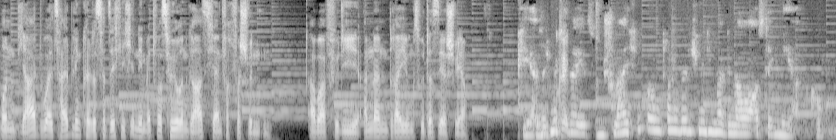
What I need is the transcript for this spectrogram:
Und ja, du als Halbling könntest tatsächlich in dem etwas höheren Gras hier einfach verschwinden. Aber für die anderen drei Jungs wird das sehr schwer. Okay, also ich möchte Okay. da jetzt hinschleichen und dann würde ich mir die mal genauer aus der Nähe angucken.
